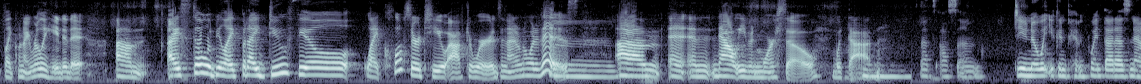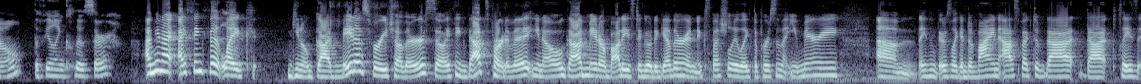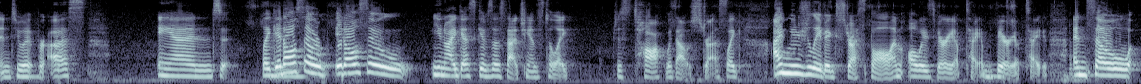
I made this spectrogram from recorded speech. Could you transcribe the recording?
like when I really hated it, um, I still would be like, but I do feel like closer to you afterwards, and I don't know what it is. Mm. Um, and, and, now even more so with that. Mm. That's awesome. Do you know what you can pinpoint that as now? The feeling closer? I mean, I, I think that like you know, God made us for each other. So I think that's part of it. You know, God made our bodies to go together, and especially like the person that you marry. Um, I think there's like a divine aspect of that that plays into it for us. And like it mm. also, it also, you know, I guess gives us that chance to like just talk without stress. Like I'm usually a big stress ball. I'm always very uptight. I'm very uptight. And so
